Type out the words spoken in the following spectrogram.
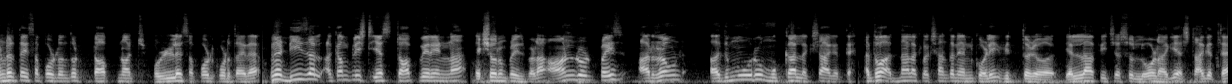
ಅಂಡರ್ ತೈ ಸಪೋರ್ಟ್ ಅಂತೂ ಟಾಪ್ ನಾಚ್ ಒಳ್ಳೆ ಸಪೋರ್ಟ್ ಕೊಡ್ತಾ ಇದೆ. ಡೀಸೆಲ್ ಅಕಂಪ್ಲಿಸ್ಟ್ ಎಸ್ ಟಾಪ್ ವೇರಿಯಂಟ್ನ ಎಕ್ಶೋರೂಮ್ ಪ್ರೈಸ್ ಬೇಡ. ಆನ್ ರೋಡ್ ಪ್ರೈಸ್ ಅರೌಂಡ್ ಹದಿಮೂರು ಮುಕ್ಕಾಲ್ ಲಕ್ಷ ಆಗುತ್ತೆ. ಅಥವಾ ಹದಿನಾಲ್ಕು ಲಕ್ಷ ಅಂತಾನೆ ಅನ್ಕೊಳ್ಳಿ ವಿತ್ ಎಲ್ಲಾ ಫೀಚರ್ಸ್ ಲೋಡ್ ಆಗಿ ಅಷ್ಟಾಗುತ್ತೆ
